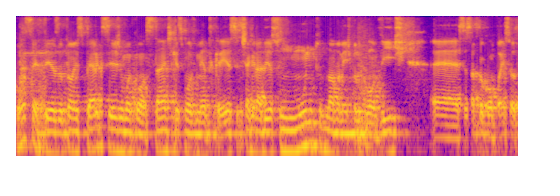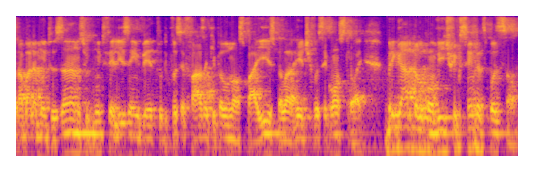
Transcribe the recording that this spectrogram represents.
Com certeza, Tom. Espero que seja uma constante, que esse movimento cresça. Te agradeço muito novamente pelo convite. É, você sabe que eu acompanho seu trabalho há muitos anos. Fico muito feliz em ver tudo que você faz aqui pelo nosso país, pela rede que você constrói. Obrigado pelo convite. Fico sempre à disposição.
